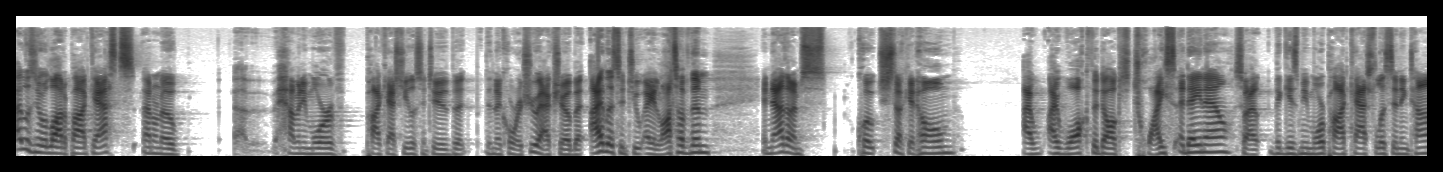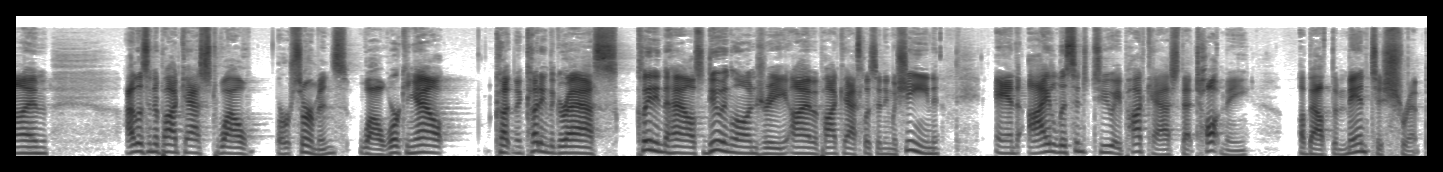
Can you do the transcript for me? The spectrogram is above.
I listen to a lot of podcasts. I don't know uh, how many more podcasts you listen to, but than the Cory Truax show. But I listen to a lot of them. And now that I'm quote stuck at home, I, I walk the dogs twice a day now, so I, that gives me more podcast listening time. I listen to podcasts while or sermons while working out, cutting the, cutting the grass, cleaning the house, doing laundry. I'm a podcast listening machine, and I listened to a podcast that taught me about the mantis shrimp,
